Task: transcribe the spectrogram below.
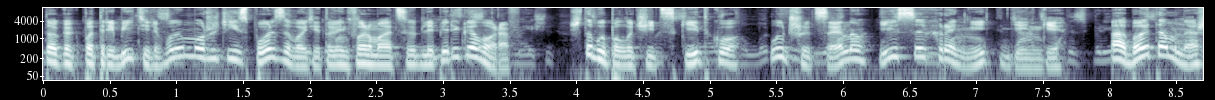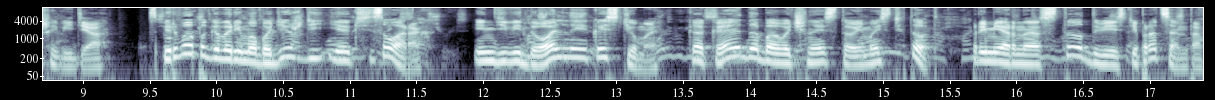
то как потребитель вы можете использовать эту информацию для переговоров, чтобы получить скидку, лучшую цену и сохранить деньги. Об этом наше видео. Сперва поговорим об одежде и аксессуарах. Индивидуальные костюмы. Какая добавочная стоимость тут? Примерно 100-200%.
